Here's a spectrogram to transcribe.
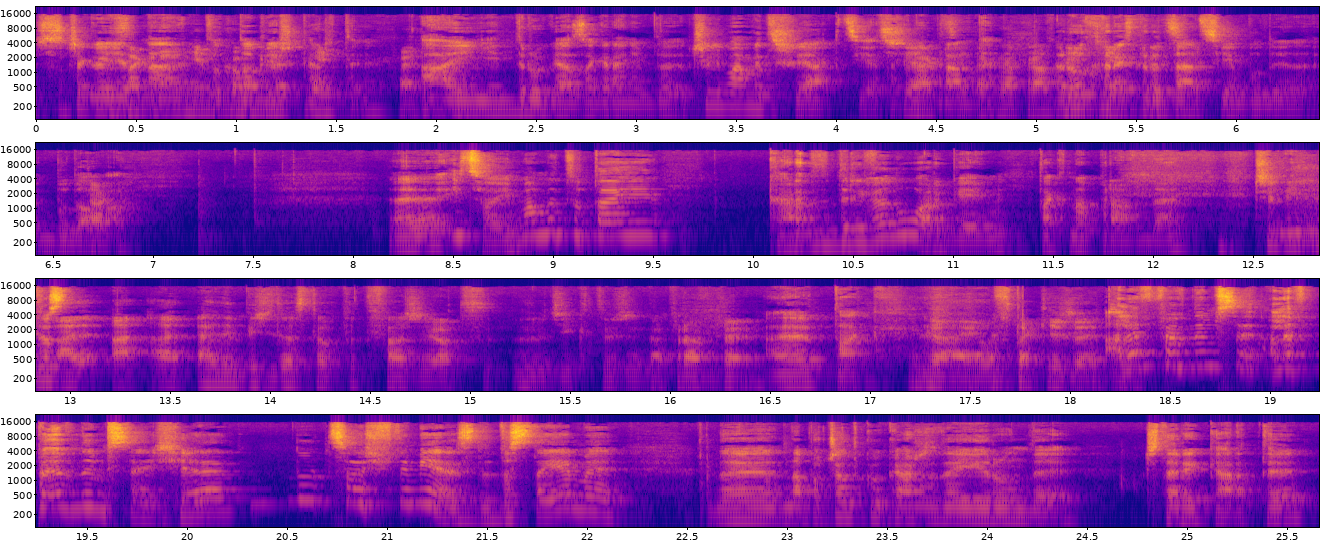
Z czego jedna to dobierz karty. karty. A i druga zagraniem. Do... Czyli mamy trzy akcje. Trzy tak, akcje, naprawdę. tak naprawdę. Ruch, rekrutację, budy... budowa. Tak. E, I co? I mamy tutaj card-driven wargame, tak naprawdę. Czyli dost... Ale, a, a, ale byś dostał po twarzy od ludzi, którzy naprawdę e, tak. grają w takie rzeczy. Ale w pewnym, se... ale w pewnym sensie no, coś w tym jest. Dostajemy e, na początku każdej rundy cztery karty.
